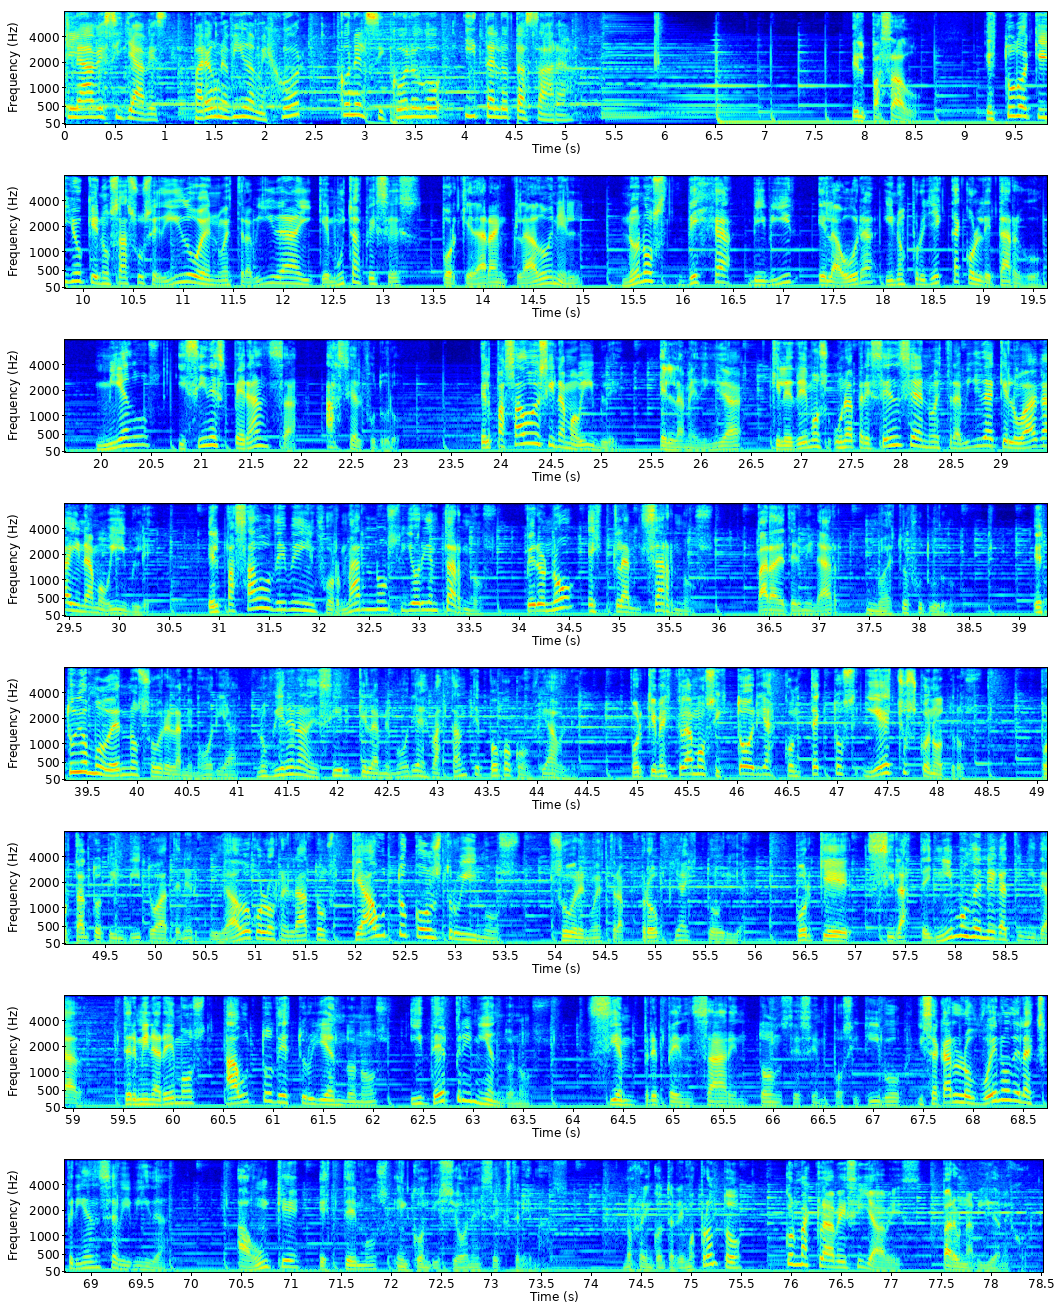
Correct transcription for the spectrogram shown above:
Claves y llaves para una vida mejor con el psicólogo Ítalo Tazara. El pasado es todo aquello que nos ha sucedido en nuestra vida y que muchas veces, por quedar anclado en él, no nos deja vivir el ahora y nos proyecta con letargo, miedos y sin esperanza hacia el futuro. El pasado es inamovible en la medida que le demos una presencia en nuestra vida que lo haga inamovible. El pasado debe informarnos y orientarnos, pero no esclavizarnos para determinar nuestro futuro. Estudios modernos sobre la memoria nos vienen a decir que la memoria es bastante poco confiable, porque mezclamos historias, contextos y hechos con otros. Por tanto, te invito a tener cuidado con los relatos que autoconstruimos sobre nuestra propia historia. Porque si las teñimos de negatividad, terminaremos autodestruyéndonos y deprimiéndonos. Siempre pensar entonces en positivo y sacar lo bueno de la experiencia vivida, aunque estemos en condiciones extremas. Nos reencontraremos pronto con más claves y llaves para una vida mejor.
